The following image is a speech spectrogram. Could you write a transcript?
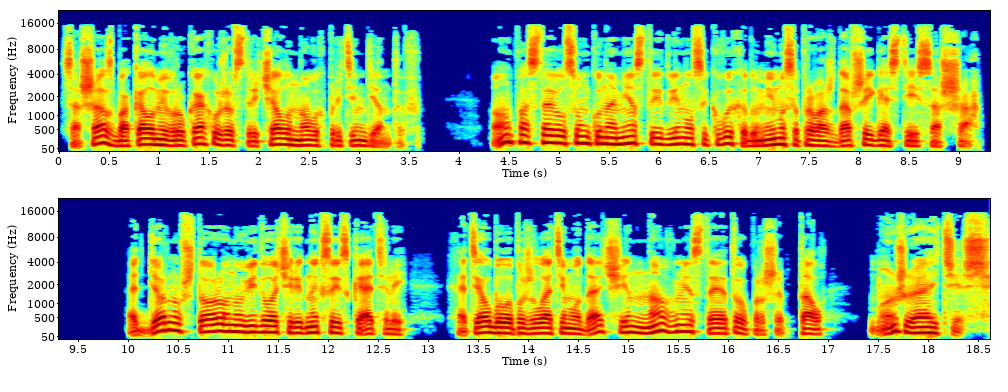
Саша с бокалами в руках уже встречала новых претендентов. Он поставил сумку на место и двинулся к выходу, мимо сопровождавшей гостей Саша. Отдернув штору, он увидел очередных соискателей. Хотел было пожелать им удачи, но вместо этого прошептал «Мужайтесь».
